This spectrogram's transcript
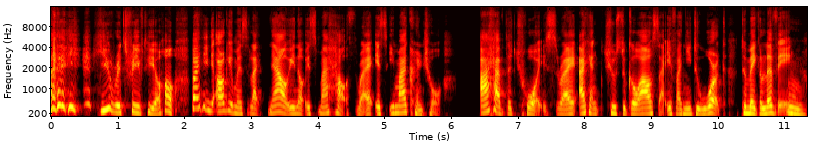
you retrieve to your home." But I think the argument is like, now, you know, it's my health, right? It's in my control. I have the choice, right? I can choose to go outside if I need to work to make a living, mm.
